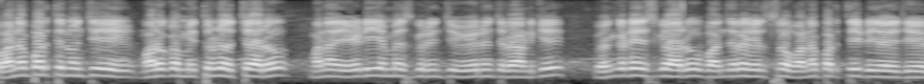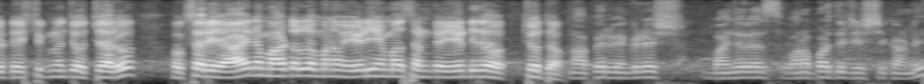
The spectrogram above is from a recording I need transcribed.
వనపర్తి నుంచి మరొక మిత్రుడు వచ్చారు. మన ఏడీఎంఎస్ గురించి వివరించడానికి వెంకటేష్ గారు బంజారా హిల్స్లో వనపర్తి డిస్టిక్ నుంచి వచ్చారు. ఒకసారి ఆయన మాటల్లో మనం ఏడీఎంఎస్ అంటే ఏంటిదో చూద్దాం. నా పేరు వెంకటేష్ బంజారాస్ వనపర్తి డిస్టిక్ అండి.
